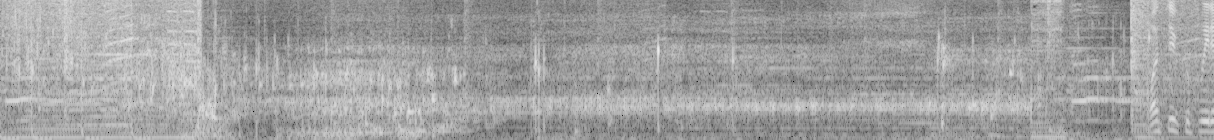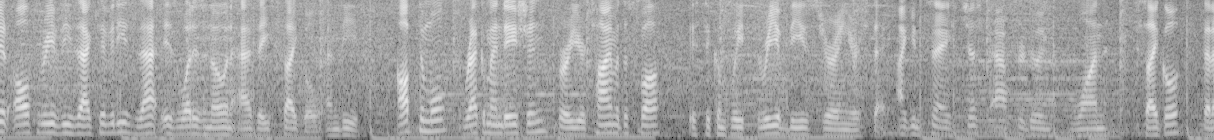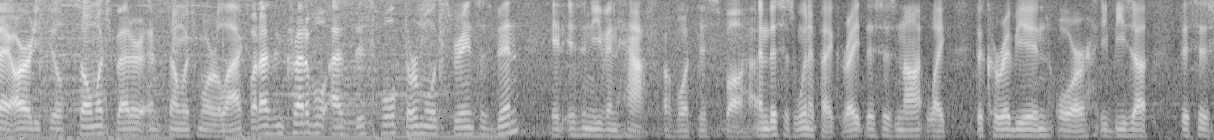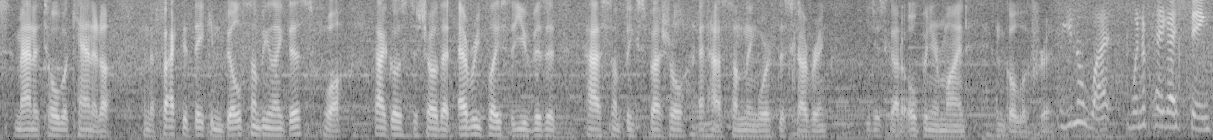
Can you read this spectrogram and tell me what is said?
Once you've completed all three of these activities, that is what is known as a cycle. And the optimal recommendation for your time at the spa is to complete three of these during your stay. I can say just after doing one cycle that I already feel so much better and so much more relaxed. But as incredible as this whole thermal experience has been, it isn't even half of what this spa has. And this is Winnipeg, right? This is not like the Caribbean or Ibiza. This is Manitoba, Canada. And the fact that they can build something like this, well, that goes to show that every place that you visit has something special and has something worth discovering. You just gotta open your mind and go look for it. You know what? Winnipeg, I think,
